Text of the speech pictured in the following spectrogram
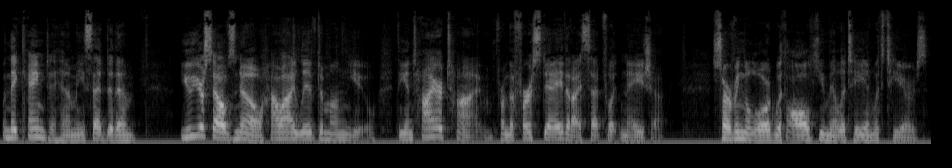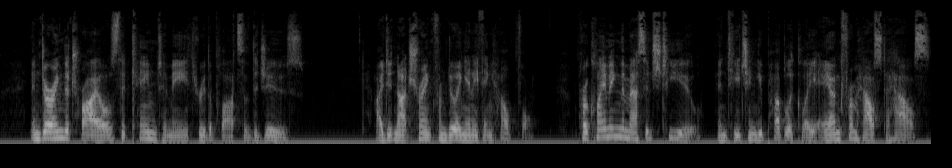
When they came to him, he said to them, You yourselves know how I lived among you the entire time from the first day that I set foot in Asia serving the Lord with all humility and with tears, enduring the trials that came to me through the plots of the Jews. I did not shrink from doing anything helpful, proclaiming the message to you and teaching you publicly and from house to house,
